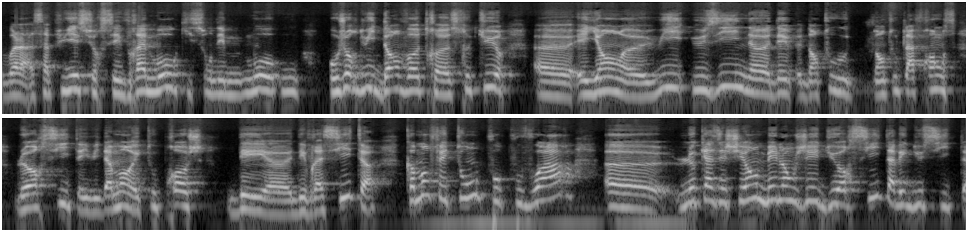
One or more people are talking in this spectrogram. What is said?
voilà, s'appuyer sur ces vrais mots qui sont des mots où aujourd'hui dans votre structure ayant huit usines dans tout dans toute la France, le hors site évidemment est tout proche des, euh, des vrais sites. Comment fait-on pour pouvoir, euh, le cas échéant, mélanger du hors-site avec du site?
